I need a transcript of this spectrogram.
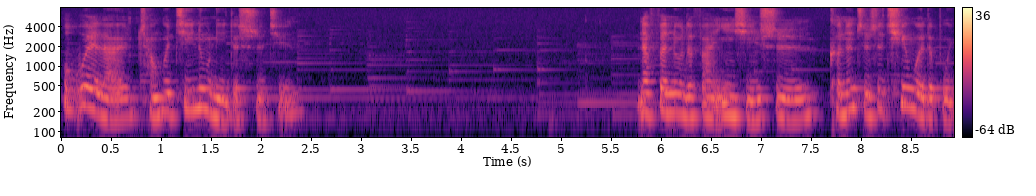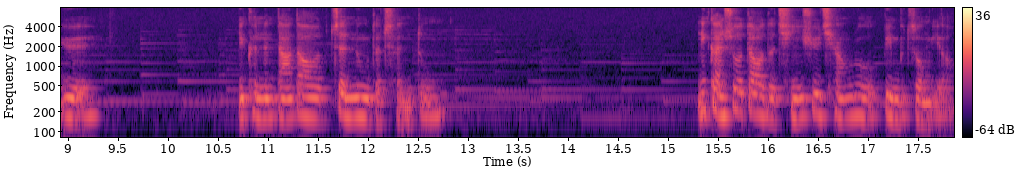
或未来常会激怒你的事件。那愤怒的反应形式可能只是轻微的不悦，也可能达到震怒的程度。你感受到的情绪强弱并不重要，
